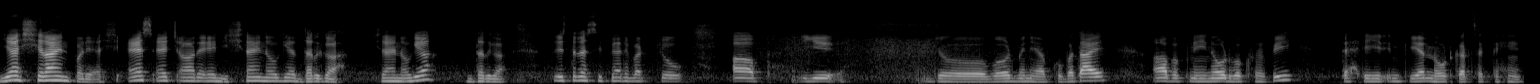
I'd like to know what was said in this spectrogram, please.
या श्राइन पढ़िया S H R N shrine हो गया दरगाह। श्राइन हो गया, दरगाह। तो इस तरह से प्यारे बच्चों आप ये जो वर्ड मैंने आपको बताए, आप अपनी नोटबुक में भी तहरीर इनकी या नोट कर सकते हैं।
